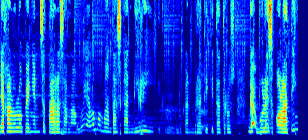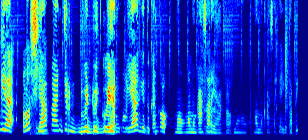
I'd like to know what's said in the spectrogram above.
Ya kalau lo pengen setara sama gue ya lo memantaskan diri gitu. Bukan berarti kita terus nggak boleh sekolah tinggi ya. Lo siapa anjir? Duit duit gue yang kuliah gitu kan kalau mau ngomong kasar ya kalau mau ngomong kasar kayak gitu. Tapi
